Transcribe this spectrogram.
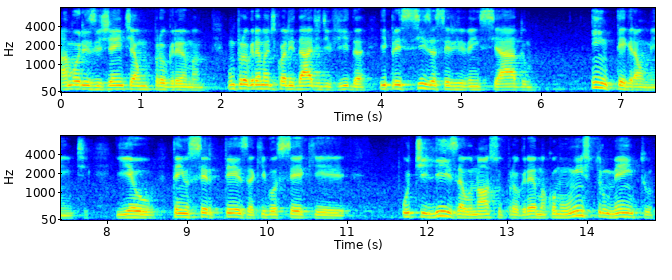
Amor Exigente é um programa, um programa de qualidade de vida e precisa ser vivenciado integralmente. E eu tenho certeza que você que utiliza o nosso programa como um instrumento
